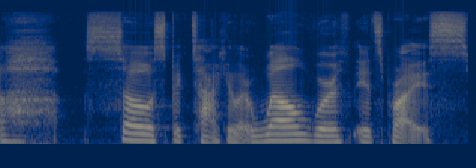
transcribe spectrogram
uh, so spectacular. Well worth its price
